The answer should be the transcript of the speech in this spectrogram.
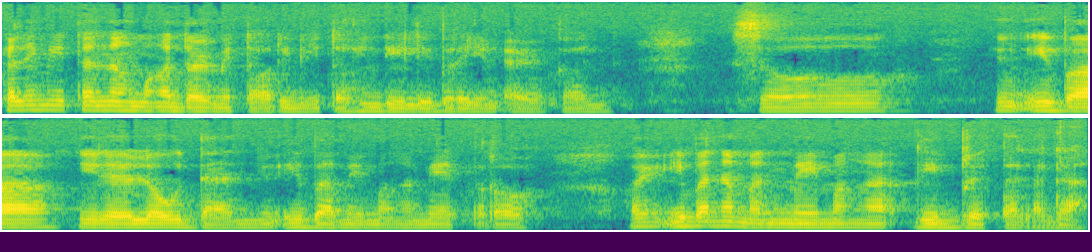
Kalimitan ng mga dormitory dito, hindi libre yung aircon. So, yung iba, niloloadan, yung iba may mga metro, o yung iba naman may mga libre talaga.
